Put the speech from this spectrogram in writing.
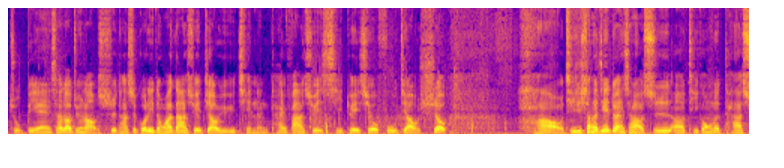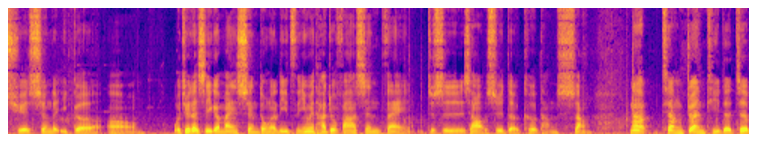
主编肖昭君老师，他是国立东华大学教育与潜能开发学系退休副教授。好，其实上个阶段肖老师呃提供了他学生的一个呃，我觉得是一个蛮生动的例子，因为它就发生在就是肖老师的课堂上。那像专题的这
